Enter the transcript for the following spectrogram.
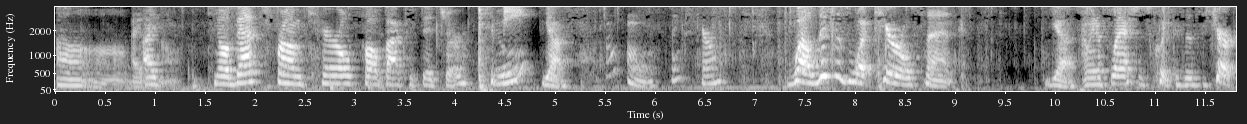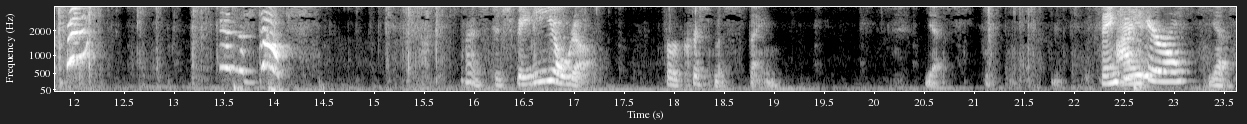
um, I don't I, know. no, that's from Carol Saltbox Stitcher. To me? Yes, Oh, thanks, Carol. Well, this is what Carol sent. yes. I'm going to flash this quick because this is sharp. And the stuffs. I'm going to stitch Baby Yoda for a Christmas thing. yes, Thank you, I- Carol. yes.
